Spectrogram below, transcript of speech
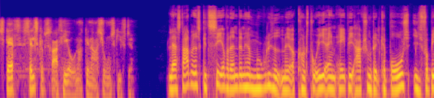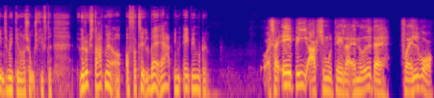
skat, selskabsret herunder generationsskifte. Lad os starte med at skitsere, hvordan den her mulighed med at konstruere en AB-aktiemodel kan bruges i forbindelse med generationsskifte. Vil du ikke starte med at, at fortælle, hvad er en AB-model? Altså AB-aktiemodeller er noget, der for alvor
